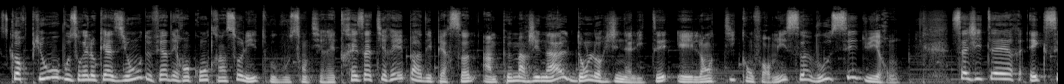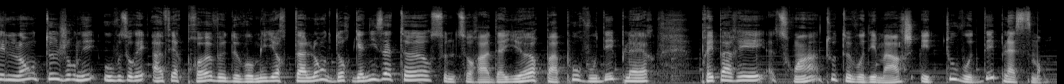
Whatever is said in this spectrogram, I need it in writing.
Scorpion, vous aurez l'occasion de faire des rencontres insolites. Vous vous sentirez très attiré par des personnes un peu marginales dont l'originalité et l'anticonformisme vous séduiront. Sagittaire, excellente journée où vous aurez à faire preuve de vos meilleurs talents d'organisateur. Ce ne sera d'ailleurs pas pour vous déplaire. Préparez soin toutes vos démarches et tous vos déplacements.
